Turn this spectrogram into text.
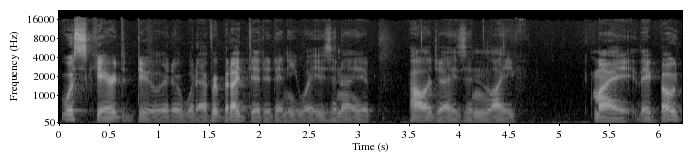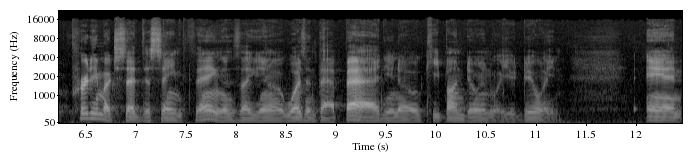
was scared to do it or whatever, but I did it anyways, and I apologize and like my they both pretty much said the same thing. It's like you know it wasn't that bad. You know, keep on doing what you're doing, and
